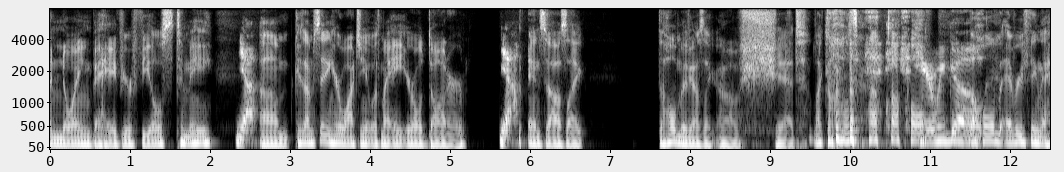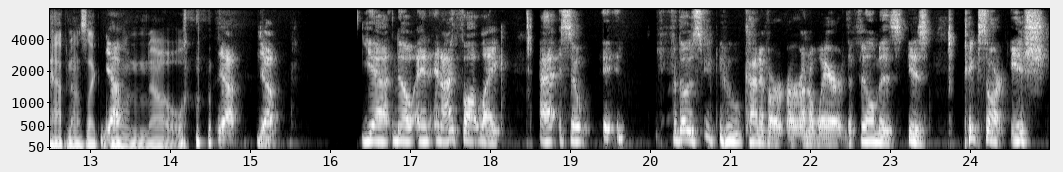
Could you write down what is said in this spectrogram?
annoying behavior feels to me Yeah. um because i'm sitting here watching it with my eight year old daughter Yeah. and so i was like the whole movie i was like oh shit like the whole time the whole, Here we go. the whole everything that happened i was like Yeah. oh no Yeah. Yeah. Yeah. No. And and I thought like uh, so. It, for those who kind of are, are unaware, the film is is Pixar ish,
